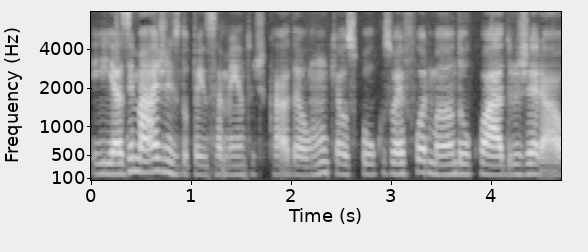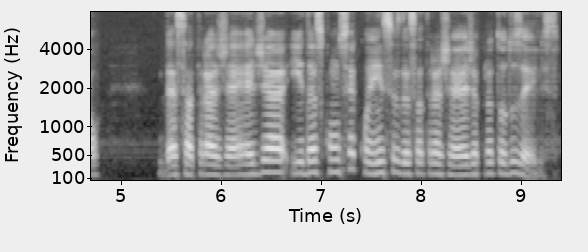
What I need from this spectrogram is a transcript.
e as imagens do pensamento de cada um, que aos poucos vai formando o quadro geral dessa tragédia e das consequências dessa tragédia para todos eles.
